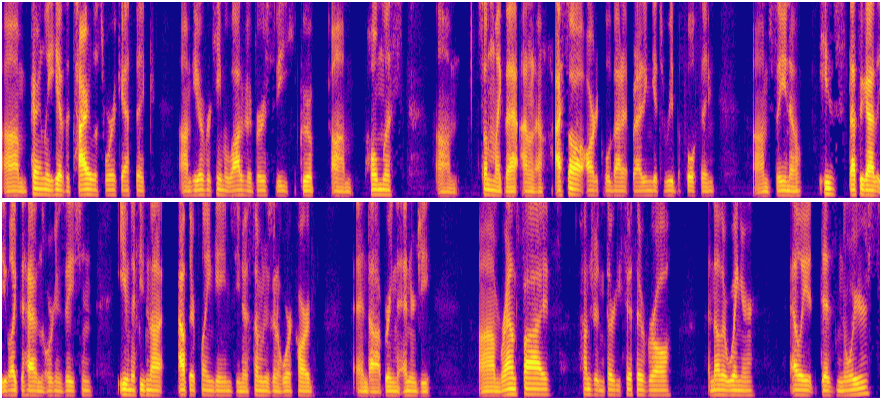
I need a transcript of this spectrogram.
Um, apparently, he has a tireless work ethic. Um, he overcame a lot of adversity. He grew up um, homeless, um, something like that. I don't know. I saw an article about it, but I didn't get to read the full thing. Um, so you know, he's that's a guy that you like to have in the organization, even if he's not out there playing games. You know, someone who's going to work hard and uh, bring the energy. Um, round five, 135th overall. Another winger, Elliot Desnoyers.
